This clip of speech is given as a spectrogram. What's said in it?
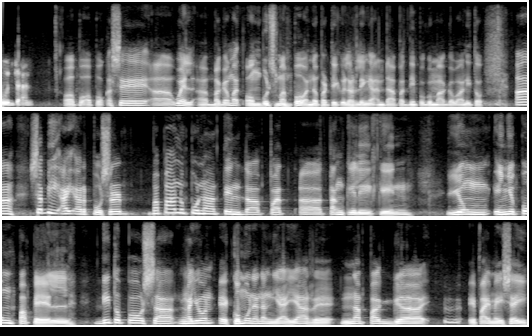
po dyan. Opo, opo. Kasi, ah, well, ah, bagamat ombudsman po, ano, particularly nga, ang dapat din po gumagawa nito. Ah, sa BIR po, sir, paano po natin dapat ah, tangkilikin yung inyo pong papel dito po sa ngayon, eh, komuna nangyayari na pag, ah, if I may say,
